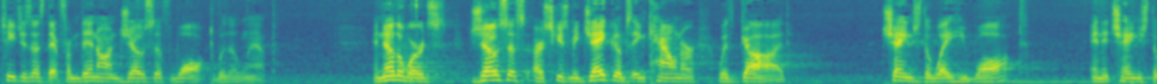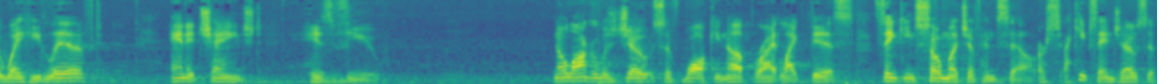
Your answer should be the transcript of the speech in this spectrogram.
teaches us that from then on, Joseph walked with a limp. In other words, Joseph's, or excuse me, Jacob's encounter with God changed the way he walked, and it changed the way he lived, and it changed his view. No longer was Joseph walking upright like this, thinking so much of himself. Or I keep saying Joseph.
